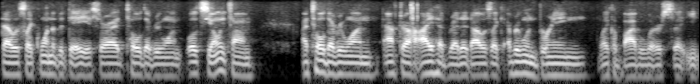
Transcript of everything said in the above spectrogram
that was like one of the days where I told everyone, well, it's the only time I told everyone after I had read it, I was like, everyone bring like a Bible verse that you,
